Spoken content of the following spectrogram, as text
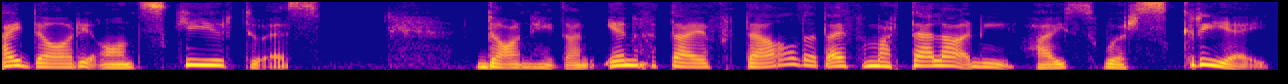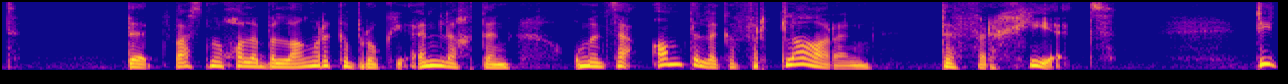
hy daardie aand skuur toe is. Dan het aan een getuie vertel dat hy vir Martella in die huis hoor skree het dit was nogal 'n belangrike brokkie inligting om in sy amptelike verklaring te vergeet. Die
